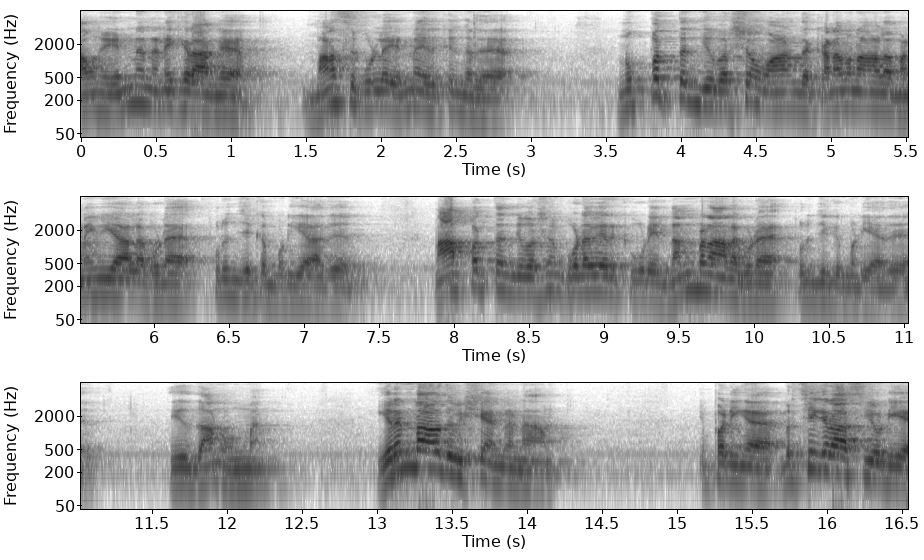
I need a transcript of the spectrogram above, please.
அவங்க என்ன நினைக்கிறாங்க மனசுக்குள்ளே என்ன இருக்குங்கிறத முப்பத்தஞ்சு வருஷம் வாழ்ந்த கணவனால் மனைவியால் கூட புரிஞ்சிக்க முடியாது. நாற்பத்தஞ்சு வருஷம் கூடவே இருக்கக்கூடிய நண்பனால் கூட புரிஞ்சிக்க முடியாது. இதுதான் உண்மை. இரண்டாவது விஷயம் என்னென்னா இப்போ நீங்கள் விருச்சிகராசியுடைய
